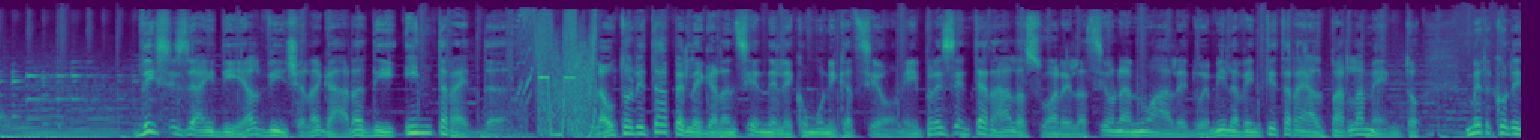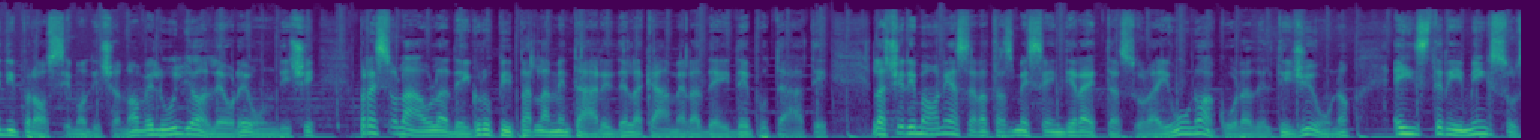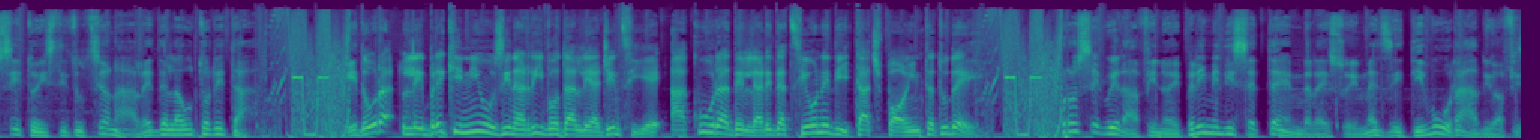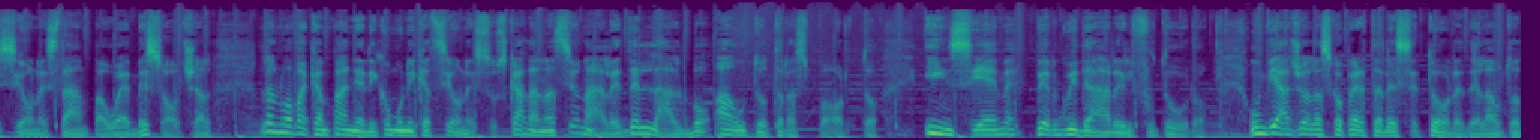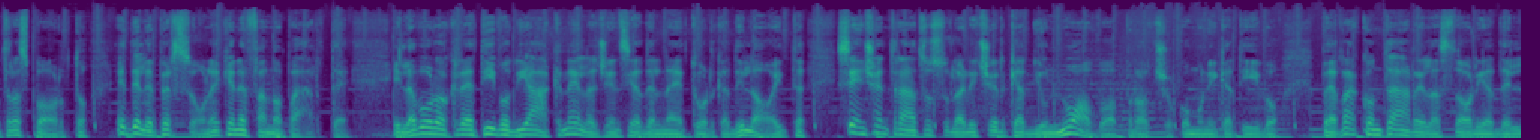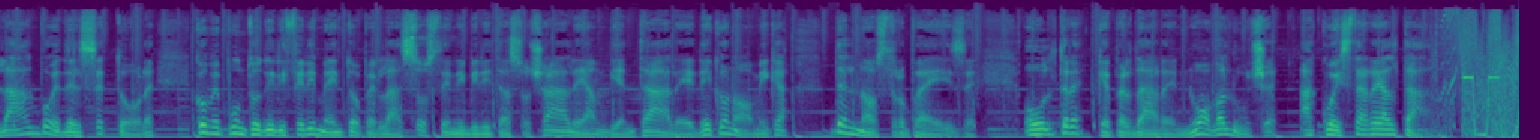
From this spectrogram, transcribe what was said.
This is Ideal vince la gara di Intred. L'Autorità per le garanzie nelle comunicazioni presenterà la sua relazione annuale 2023 al Parlamento mercoledì prossimo 19 luglio alle ore 11 presso l'Aula dei gruppi parlamentari della Camera dei Deputati. La cerimonia sarà trasmessa in diretta su Rai 1 a cura del TG1 e in streaming sul sito istituzionale dell'Autorità. Ed ora le breaking news in arrivo dalle agenzie a cura della redazione di Touchpoint Today. Proseguirà fino ai primi di settembre sui mezzi TV, radio, affissione, stampa, web e social la nuova campagna di comunicazione su scala nazionale dell'Albo Autotrasporto, insieme per guidare il futuro. Un viaggio alla scoperta del settore dell'autotrasporto e delle persone che ne fanno parte. Il lavoro creativo di Acne, l'agenzia del network Deloitte, si è incentrato sulla ricerca di un nuovo approccio comunicativo per raccontare la storia dell'albo e del settore come punto di riferimento per la sostenibilità sociale, ambientale ed economica del nostro paese, oltre che per dare nuova luce a questa realtà.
